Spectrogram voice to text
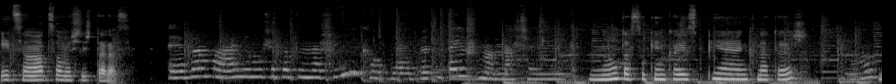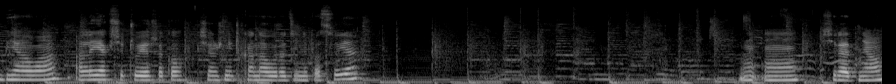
I co? Co myślisz teraz? E, mama, nie muszę potem naszyjnika ubrać, bo tutaj już mam naszyjnik. No, ta sukienka jest piękna też. No. Biała. Ale jak się czujesz jako księżniczka na urodziny? Pasuje? Mm-mm, średnio.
